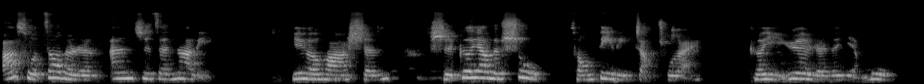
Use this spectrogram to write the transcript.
把所造的人安置在那里。耶和华神使各样的树从地里长出来，可以悦人的眼目，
